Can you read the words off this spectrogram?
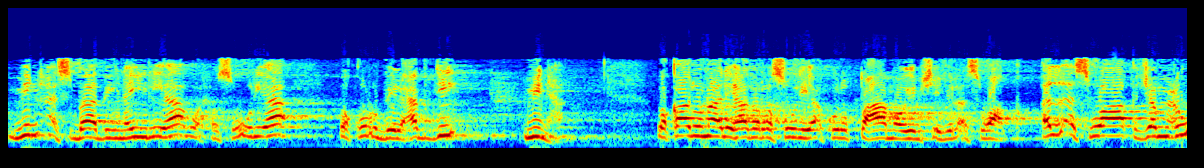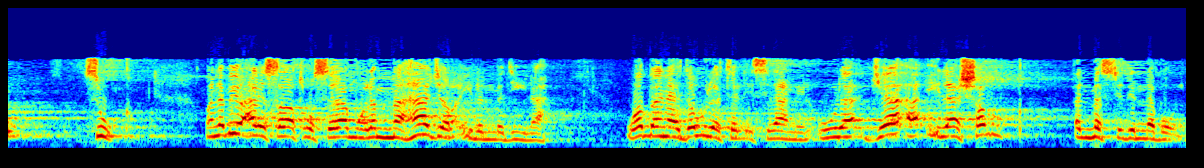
من أسباب نيلها وحصولها وقرب العبد منها. وقالوا ما لهذا الرسول يأكل الطعام ويمشي في الأسواق. الأسواق جمع سوق. والنبي عليه الصلاة والسلام لما هاجر إلى المدينة وبنى دولة الإسلام الأولى جاء إلى شرق المسجد النبوي.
